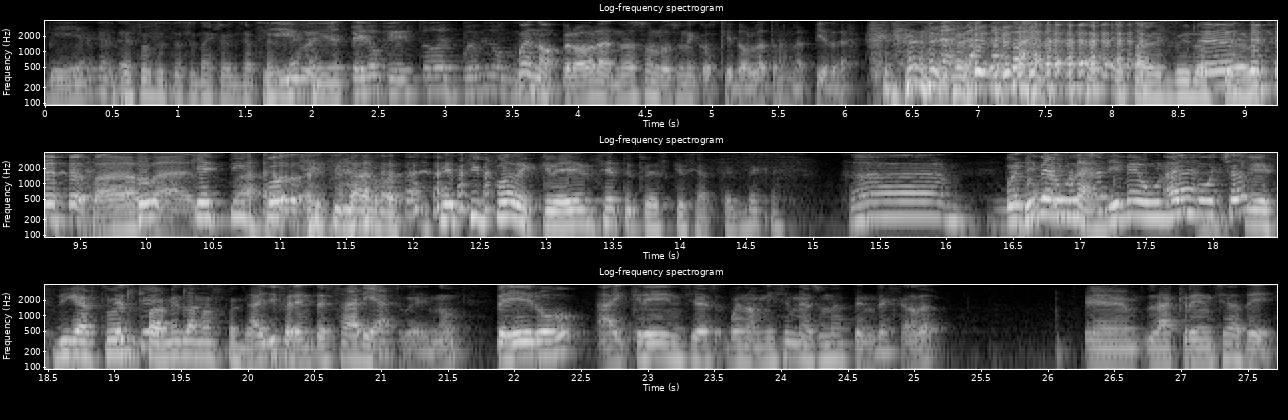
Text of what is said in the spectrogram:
verga, güey. Eso se te hace una creencia Sí, pendeja. güey, el pedo que es todo el pueblo, güey. Bueno, pero ahora no son los únicos que idolatran la piedra. Sí, los creo. ¿Tú Barras, qué tipo, barras. barra, qué tipo de creencia tú crees que sea pendeja? Ah, bueno, dime hay una, muchas- dime una Hay muchas. que digas tú, Es es que para mí es la más pendeja. Hay diferentes áreas, güey, ¿no? Pero hay creencias. Bueno, a mí se me hace una pendejada. eh, la creencia de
